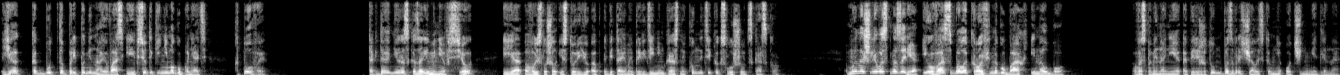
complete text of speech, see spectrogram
«Я как будто припоминаю вас и все-таки не могу понять, кто вы?» Тогда они рассказали мне все, и я выслушал историю об обитаемой привидением красной комнате, как слушают сказку. «Мы нашли вас на заре, и у вас была кровь на губах и на лбу. Воспоминание о пережитом возвращалось ко мне очень медленно.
